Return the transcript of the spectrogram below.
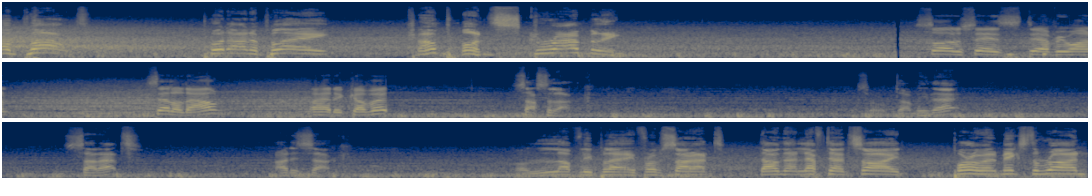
about put out of play. Kampon scrambling. Sort of says to everyone, settle down. I had it covered. Sasalak. So dummy there. Sarat. Adisak. Oh, lovely play from Sarat down that left-hand side. Poramet makes the run.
